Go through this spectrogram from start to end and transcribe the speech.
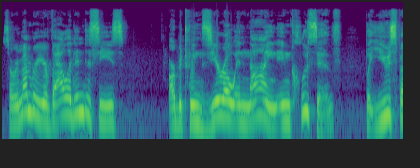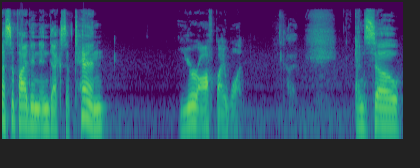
So remember, your valid indices are between 0 and 9 inclusive, but you specified an index of 10, you're off by 1. Okay. And so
